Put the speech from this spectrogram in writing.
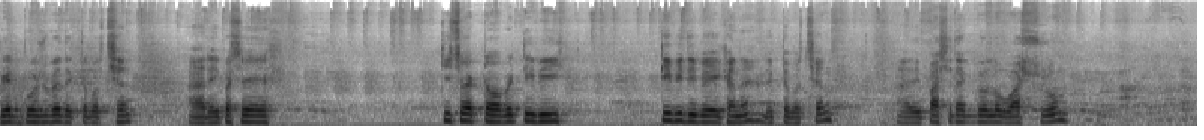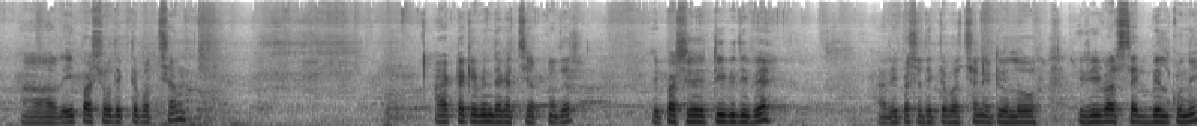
বেড বসবে, দেখতে পাচ্ছেন। আর এই পাশে কিছু একটা হবে টিভি টিভি দিবে এখানে, দেখতে পাচ্ছেন। আর এই পাশে থাকবে হলো ওয়াশরুম। আর এই পাশেও দেখতে পাচ্ছেন। আরেকটা কেবিন দেখাচ্ছি আপনাদের। এই পাশে টিভি দিবে। আর এই পাশে দেখতে পাচ্ছেন, এটি হলো রিভার সাইড বেলকনি।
